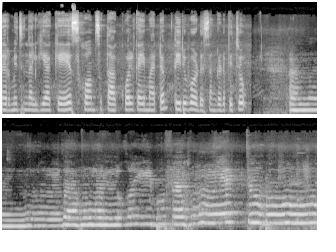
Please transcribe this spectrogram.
നിർമ്മിച്ചു നൽകിയ കെ എസ് ഹോംസ് താക്കോൽ കൈമാറ്റം തിരുവോട് സംഘടിപ്പിച്ചു عندهم الغيب فهم يكتبون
